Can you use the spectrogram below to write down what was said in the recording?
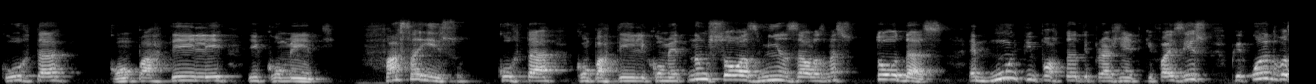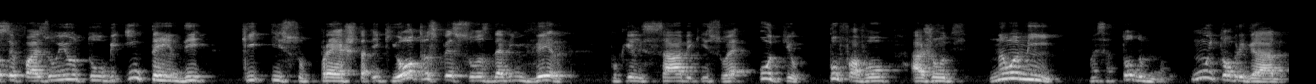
Curta, compartilhe e comente. Faça isso. Curta, compartilhe, comente não só as minhas aulas, mas todas é muito importante para a gente que faz isso, porque quando você faz o YouTube, entende que isso presta e que outras pessoas devem ver, porque ele sabe que isso é útil. Por favor, ajude, não a mim, mas a todo mundo. Muito obrigado,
